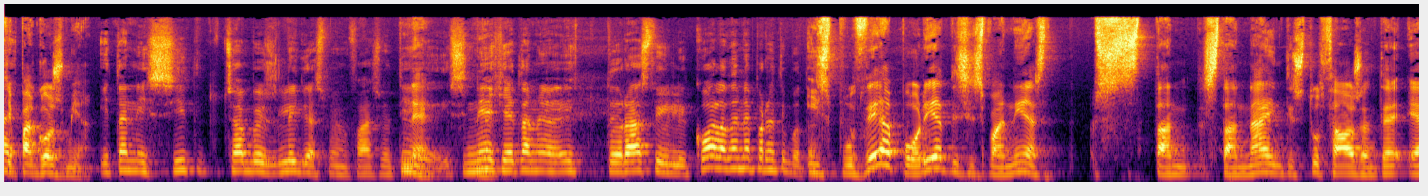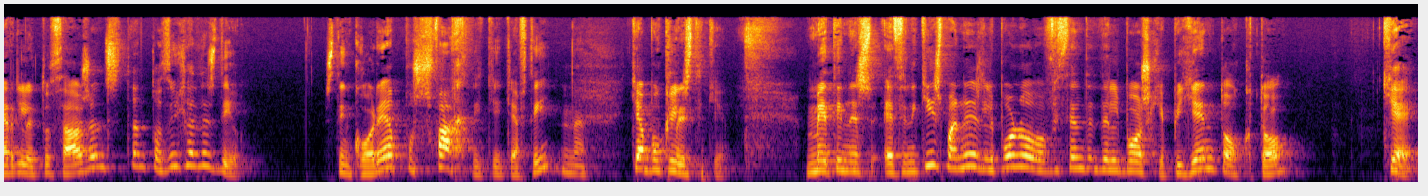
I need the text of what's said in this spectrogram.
και παγκόσμια. Ήταν η City του Champions League, ας πούμε, φάση. Ότι Ναι, συνέχεια ήταν είχε τεράστιο υλικό, αλλά δεν έπαιρνε τίποτα. Η σπουδαία πορεία της Ισπανίας στα, στα 90s, 2000, early 2000s ήταν το 2002. Στην Κορέα που σφάχθηκε κι αυτή Ναι. και αποκλείστηκε. Με την εσ- Εθνική Ισπανίας λοιπόν ο Βιθέντε Τελμπόσχε πηγαίνει το 8 και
